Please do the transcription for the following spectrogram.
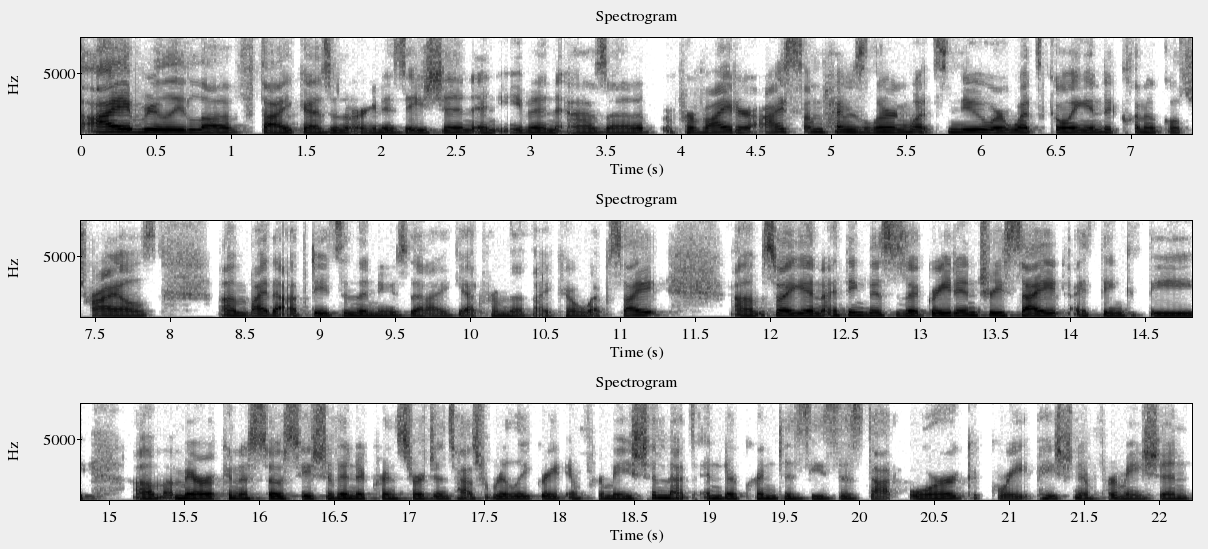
I really love ThyCa as an organization. And even as a provider, I sometimes learn what's new or what's going into clinical trials um, by the updates in the news that I get from the ThyCa website. Um, so again, I think this is a great entry site. I think the um, American Association of Endocrine Surgeons has really great information. That's endocrinediseases.org, great patient information.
